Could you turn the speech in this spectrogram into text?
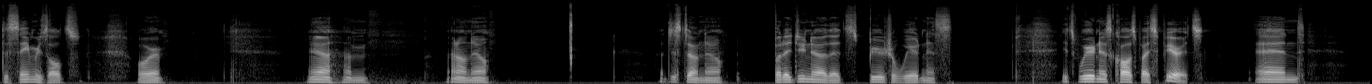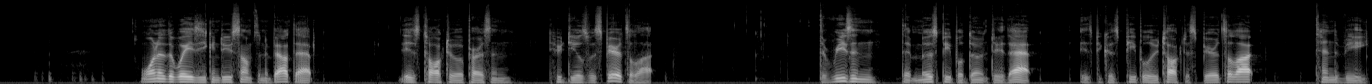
the same results, or yeah, I'm. I don't know. I just don't know. But I do know that spiritual weirdness. It's weirdness caused by spirits, and one of the ways you can do something about that is talk to a person who deals with spirits a lot. The reason that most people don't do that is because people who talk to spirits a lot tend to be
